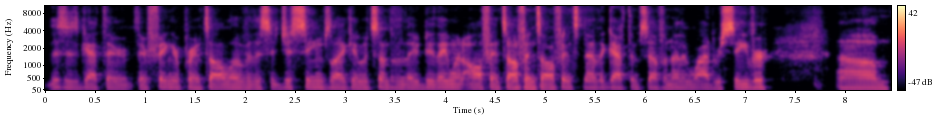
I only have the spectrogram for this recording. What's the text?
this has got their their fingerprints all over this. It just seems like it was something they do. They went offense, offense, offense. Now they got themselves another wide receiver. Um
